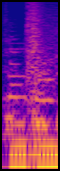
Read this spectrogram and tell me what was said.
Thank you.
